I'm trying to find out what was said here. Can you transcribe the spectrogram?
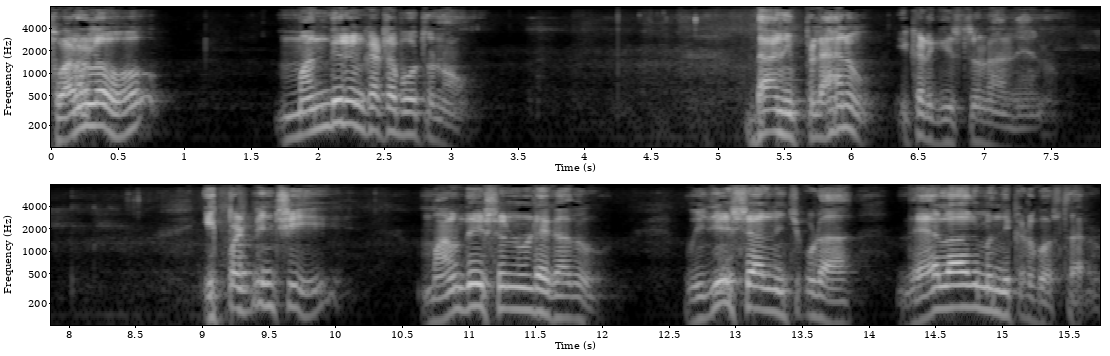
త్వరలో మందిరం కట్టబోతున్నాం. దాని ప్లాను ఇక్కడ గీస్తున్నాను నేను. ఇప్పటి నుంచి మన దేశం నుండే కాదు విదేశాల నుంచి కూడా వేలాది మంది ఇక్కడికి వస్తారు.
